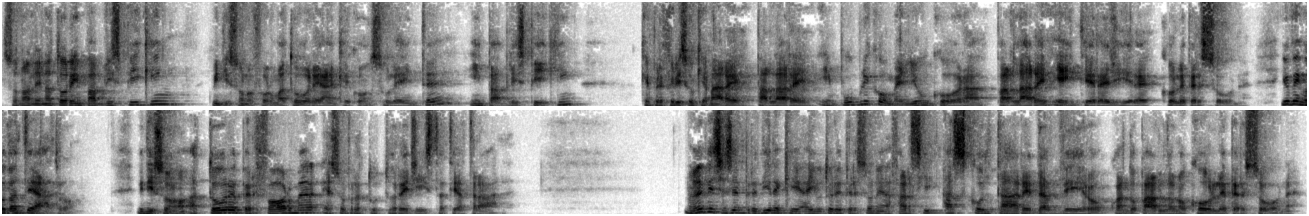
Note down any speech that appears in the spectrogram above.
Sono allenatore in public speaking, quindi sono formatore e anche consulente in public speaking, che preferisco chiamare parlare in pubblico, meglio ancora parlare e interagire con le persone. Io vengo dal teatro, quindi sono attore, performer e soprattutto regista teatrale. A me piace sempre dire che aiuto le persone a farsi ascoltare davvero quando parlano con le persone.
